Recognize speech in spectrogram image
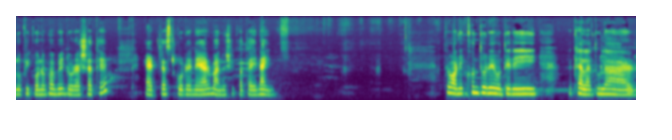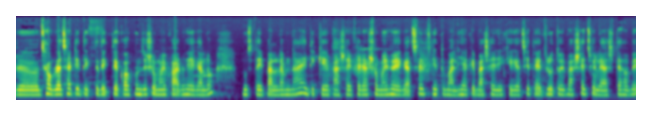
লুপি কোনোভাবে ডোরার সাথে অ্যাডজাস্ট করে নেয়ার মানসিকতাই নাই। অনেকক্ষণ ধরে ওদের এই খেলাধুলা আর ঝগড়াঝাটি দেখতে দেখতে কখন যে সময় পার হয়ে গেল, বুঝতেই পারলাম না। এদিকে বাসায় ফেরার সময় হয়ে গেছে, যেহেতু মালিহাকে বাসায় রেখে গেছে, তাই দ্রুত ওই বাসায় চলে আসতে হবে।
